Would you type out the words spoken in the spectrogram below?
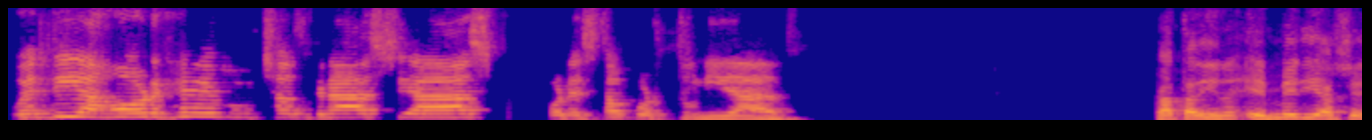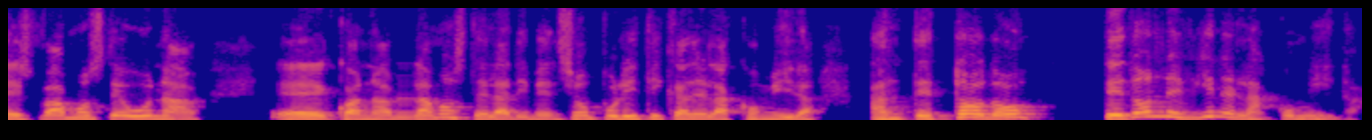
Buen día, Jorge. Muchas gracias por esta oportunidad. Catalina, en medias vamos de una, eh, cuando hablamos de la dimensión política de la comida, ante todo, ¿de dónde viene la comida?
